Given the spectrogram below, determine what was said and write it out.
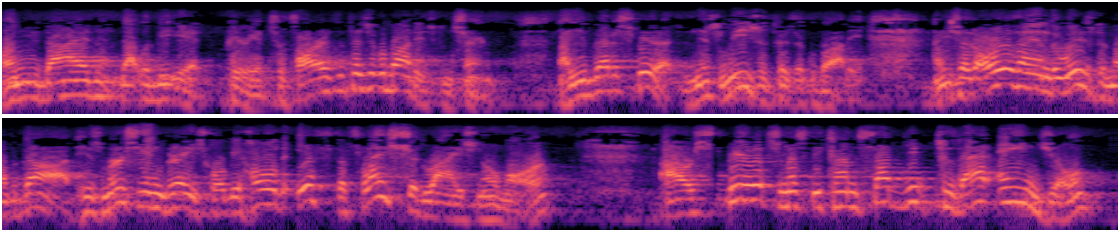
When you died, that would be it, period, so far as the physical body is concerned. Now you've got a spirit, and this leaves the physical body. And he said, Oh, then the wisdom of God, his mercy and grace, for behold, if the flesh should rise no more, our spirits must become subject to that angel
